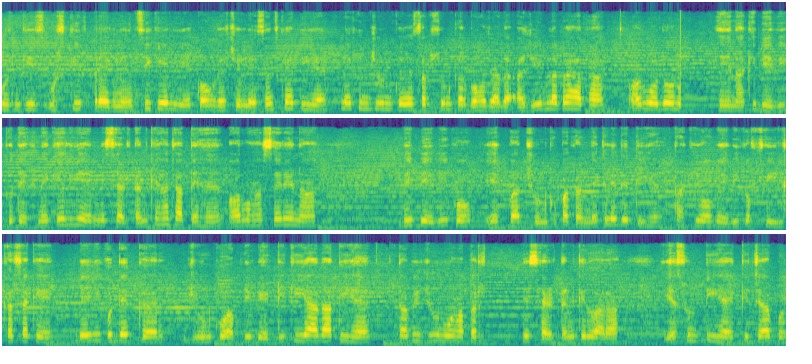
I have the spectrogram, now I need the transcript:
उनकी, उसकी प्रेगनेंसी के लिए कॉन्ग्रेचुलेसन्स कहती है, लेकिन जून को यह सब सुनकर बहुत ज़्यादा अजीब लग रहा था, और वो दोनों हेना की बेबी को देखने के लिए मिस सेल्टन के यहाँ जाते हैं, और वहाँ सेरेना भी बेबी को एक बार जून को पकड़ने के लिए देती है, ताकि वो बेबी को फील कर सके। बेबी को देखकर जून को अपनी बेटी की याद आती है, तभी जून वहाँ पर मिस हेल्टन के द्वारा ये सुनती है कि जब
